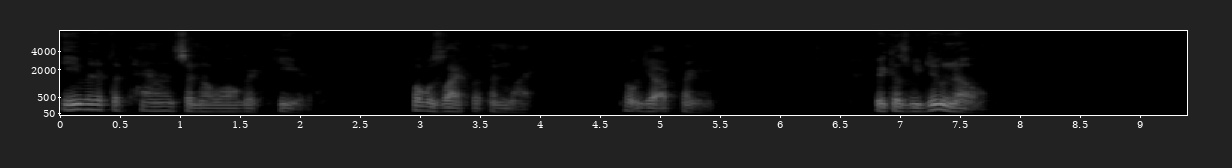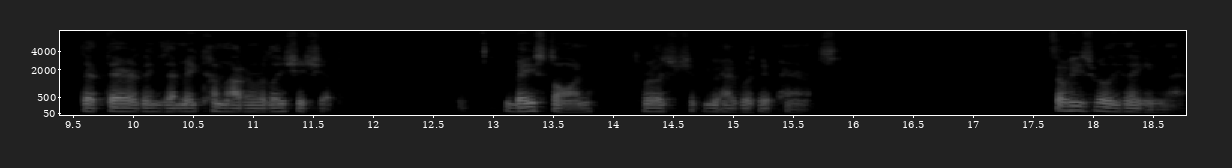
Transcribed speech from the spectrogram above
Even if the parents are no longer here, what was life with them like? What was your upbringing? Because we do know that there are things that may come out in relationship based on the relationship you had with your parents. So he's really thinking that.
